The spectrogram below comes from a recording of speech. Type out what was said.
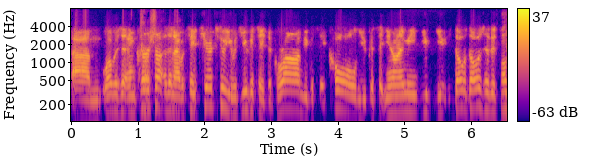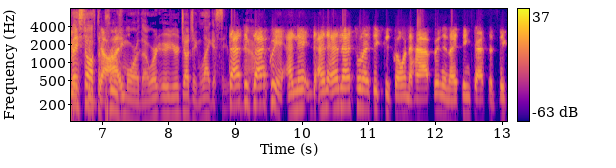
Um, what was it? And Kershaw. And then I would say tier two. You would you could say Degrom. You could say Cole. You could say you know what I mean. You, you those, those are the Well, they still have to guys. prove more, though. We're, you're judging legacy. That's exactly it, and, it, and and that's what I think is going to happen, and I think that's a big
